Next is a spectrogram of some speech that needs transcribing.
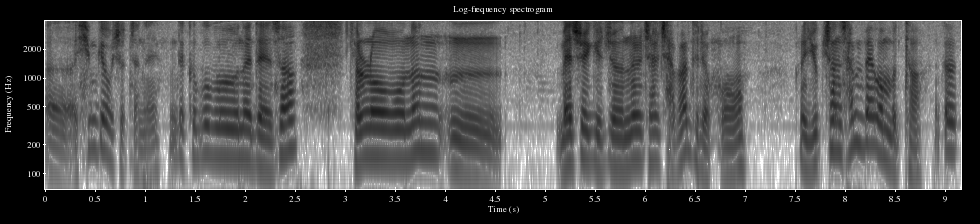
어, 힘겨우셨잖아요. 근데 그 부분에 대해서 결론은 음, 매수의 기준을 잘 잡아드렸고 6,300원부터 그러니까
